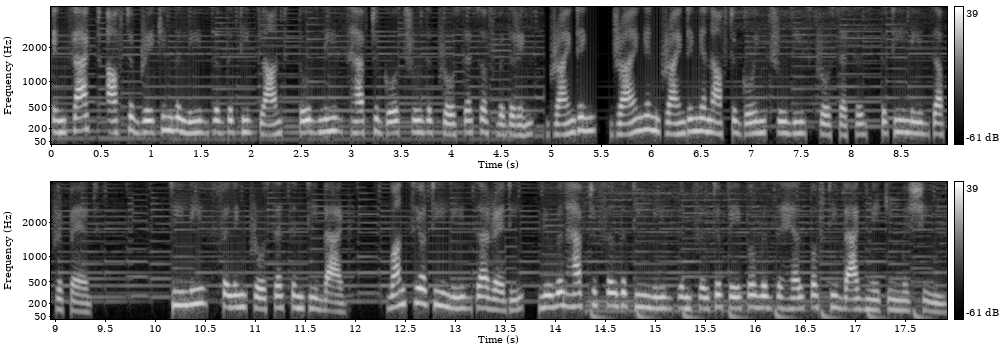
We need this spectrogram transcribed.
In fact, after breaking the leaves of the tea plant, those leaves have to go through the process of withering, grinding, drying and grinding and after going through these processes, the tea leaves are prepared. Tea leaves filling process in tea bag. Once your tea leaves are ready, you will have to fill the tea leaves in filter paper with the help of tea bag making machine.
